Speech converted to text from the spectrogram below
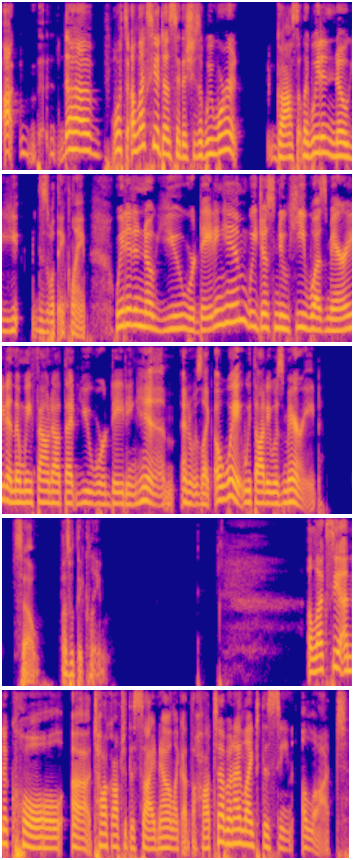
Uh, uh, what's Alexia does say that she's like, we weren't gossip. Like we didn't know you. This is what they claim. We didn't know you were dating him. We just knew he was married, and then we found out that you were dating him, and it was like, oh wait, we thought he was married. So that's what they claim. Alexia and Nicole uh, talk off to the side now, like at the hot tub, and I liked this scene a lot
